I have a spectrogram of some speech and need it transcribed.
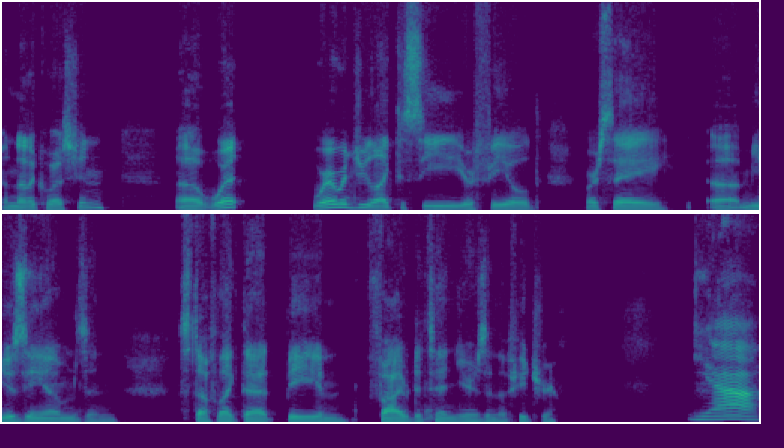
another question. Uh, what, where would you like to see your field, or say uh, museums and stuff like that, be in five to ten years in the future? Yeah.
